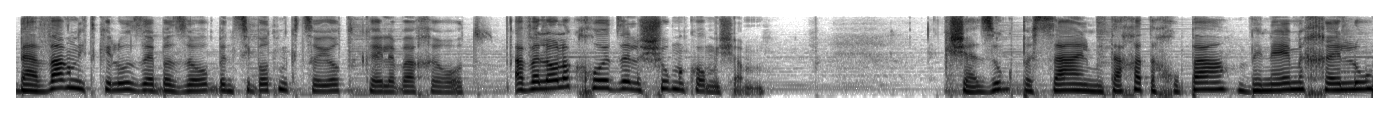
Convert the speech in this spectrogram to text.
בעבר נתקלו זה בזו בנסיבות מקצועיות כאלה ואחרות, אבל לא לקחו את זה לשום מקום משם. כשהזוג פסע אל מתחת החופה, ביניהם החלו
